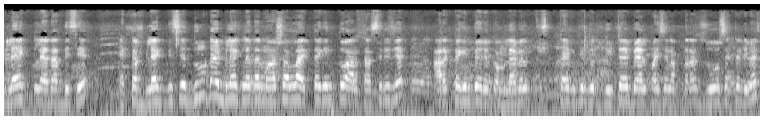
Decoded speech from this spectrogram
ব্ল্যাক লেদার দিছে। একটা ব্ল্যাক দিছে, দুটাই ব্ল্যাক লেদার মাশাআল্লাহ, একটা কিন্তু আলট্রা সিরিজের আর একটা কিন্তু এরকম লেভেল টাইপ কিন্তু দুইটাই বেল পাইছেন আপনারা, জোস একটা ডিভাইস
